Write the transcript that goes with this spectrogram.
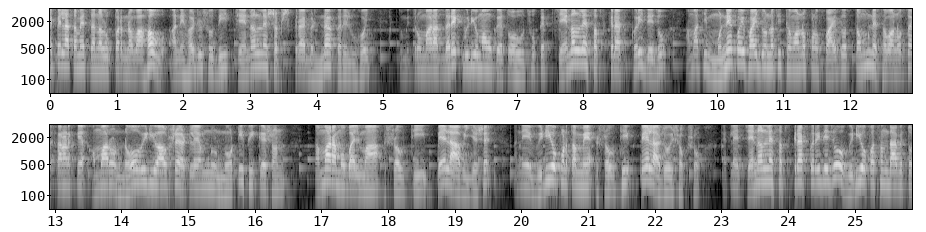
એ પહેલાં તમે ચેનલ ઉપર નવા હોવ અને હજુ સુધી ચેનલને સબસ્ક્રાઈબ ન કરેલું હોય, તો મિત્રો મારા દરેક વિડીયોમાં હું કહેતો હોઉં છું કે ચેનલને સબસ્ક્રાઈબ કરી દેજો. આમાંથી મને કોઈ ફાયદો નથી થવાનો, પણ ફાયદો તમને થવાનો છે, કારણ કે અમારો નવો વીડિયો આવશે એટલે એમનું નોટિફિકેશન તમારા મોબાઈલમાં સૌથી પહેલાં આવી જશે અને વીડિયો પણ તમે સૌથી પહેલાં જોઈ શકશો. એટલે ચેનલને સબસ્ક્રાઇબ કરી દેજો, વીડિયો પસંદ આવે તો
